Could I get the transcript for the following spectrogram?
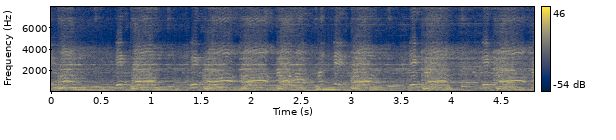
ออันเด็กออกเด็กออ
